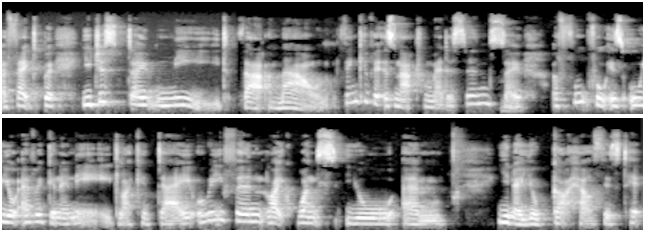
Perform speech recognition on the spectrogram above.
effect, but you just don't need that amount. Think of it as natural medicine. So mm. a thoughtful is all you're ever going to need, like a day, or even like once you're. Um, you know, your gut health is tip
